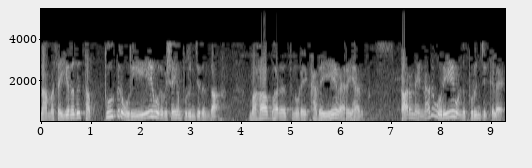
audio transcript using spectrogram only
நாம செய்யறது தப்புங்கிற ஒரே ஒரு விஷயம் புரிஞ்சிருந்தா மகாபாரதத்தினுடைய கதையே வேறையா இருக்கும். காரணம் என்ன? ஒரே ஒண்ணு புரிஞ்சுக்கல.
